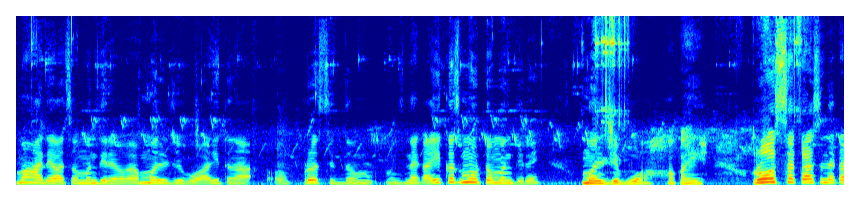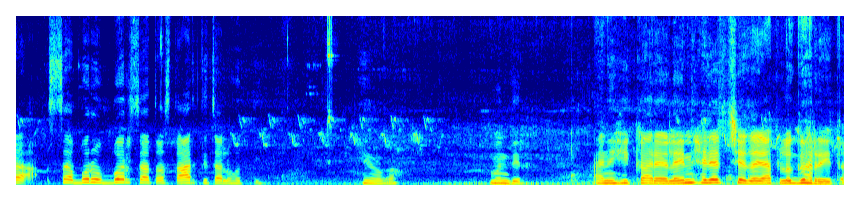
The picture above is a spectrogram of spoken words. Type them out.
महादेवाचं मंदिर आहे बघा मलजीबुवा. इथं ना प्रसिद्ध म्हणजे नाही का एकच मोठं मंदिर आहे मलजीबुवा. हा काही. रोज सकाळ संध्याकाळ स बरोबर सात वाजता आरती चालू होती. हे बघा मंदिर. आणि ही कार्यालय ह्याच्याच शेजारी आपलं घर आहे इथं.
